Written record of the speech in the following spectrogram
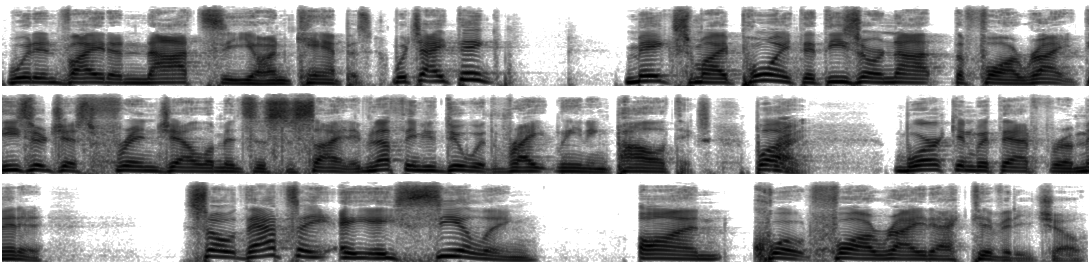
would invite a Nazi on campus, which I think makes my point that these are not the far right. These are just fringe elements of society. Have nothing to do with right leaning politics. But Right. working with that for a minute. So that's a, a, a ceiling on quote far right activity, Joe.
